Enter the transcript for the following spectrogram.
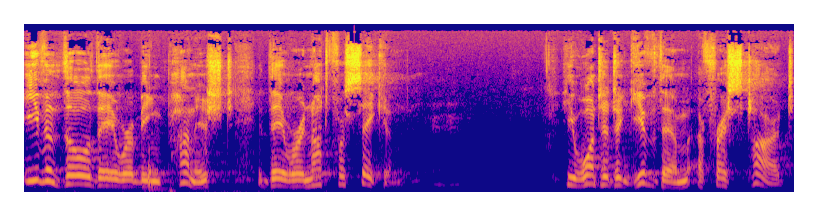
even though they were being punished, they were not forsaken. He wanted to give them a fresh start,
